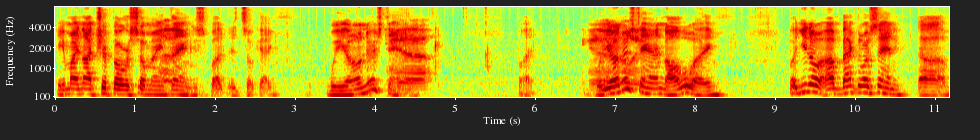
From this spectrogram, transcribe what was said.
He might not trip over so many Uh. things, but it's okay. We understand. yeah. But yeah. we really. understand all the way. But you know, uh, back to what I was saying, uh,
